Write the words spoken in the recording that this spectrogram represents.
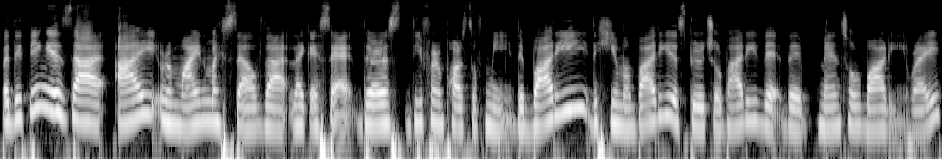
But the thing is that I remind myself that, like I said, there's different parts of me the body, the human body, the spiritual body, the, the mental body, right?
